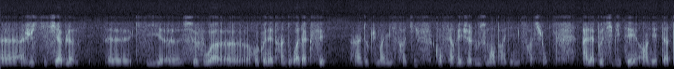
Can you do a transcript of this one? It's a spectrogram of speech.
euh, un justiciable euh, qui se voit reconnaître un droit d'accès un document administratif conservé jalousement par l'administration, a la possibilité, en étape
